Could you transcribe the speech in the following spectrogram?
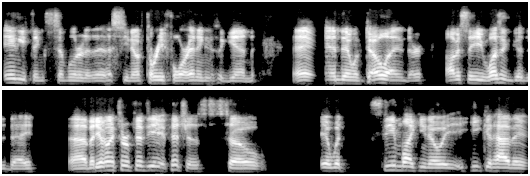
anything similar to this. You know, three, four innings again, and, and then with Dollander, obviously he wasn't good today. Uh, but he only threw 58 pitches, so it would seem like you know he could have a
